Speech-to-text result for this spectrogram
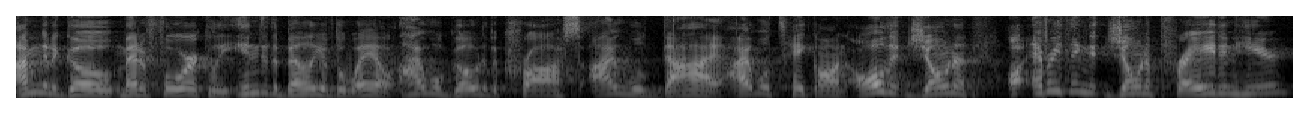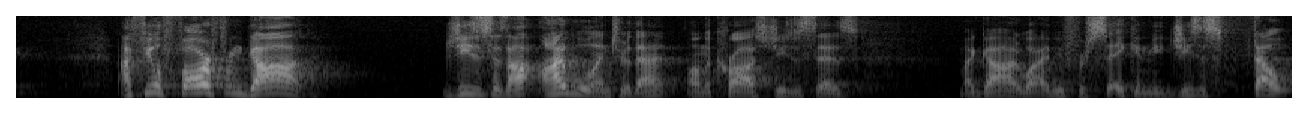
I'm going to go metaphorically into the belly of the whale. I will go to the cross. I will die. I will take on all that Jonah, all, everything that Jonah prayed in here. I feel far from God. Jesus says, I, I will enter that on the cross. Jesus says, My God, why have you forsaken me? Jesus felt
